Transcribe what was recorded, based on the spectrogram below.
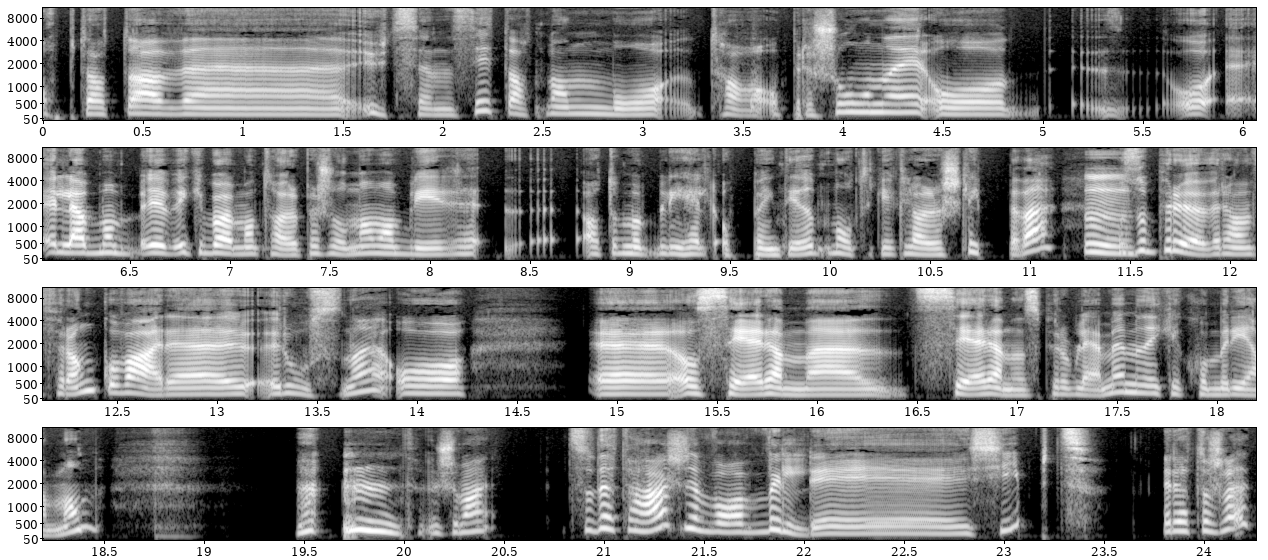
opptatt av eh, utseendet sitt at man må ta operasjoner og, og Eller man, ikke bare man tar operasjoner, men man blir, at man blir helt opphengt i det og på en måte ikke klarer å slippe det. Mm. Og så prøver han Frank å være rosende og, eh, og ser, henne, ser hennes problemer, men ikke kommer igjennom. Unnskyld meg. Så dette her jeg var veldig kjipt, rett og slett.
